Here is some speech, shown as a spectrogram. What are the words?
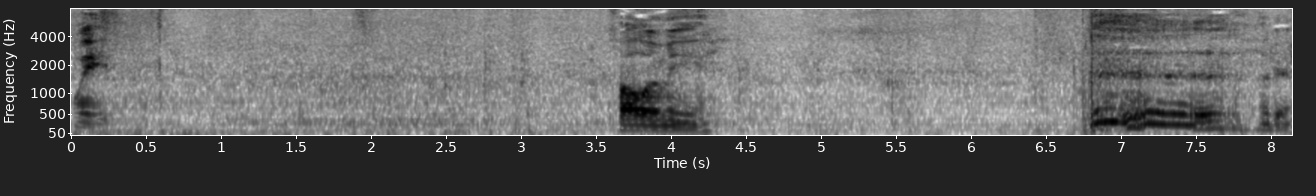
Wait. Follow me. okay.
